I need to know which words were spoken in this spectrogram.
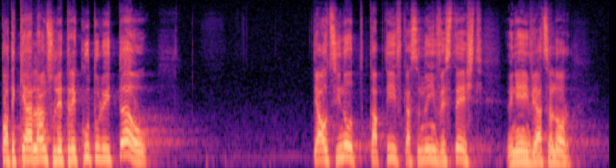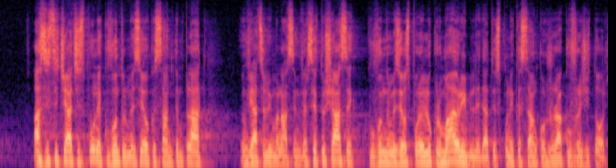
Poate chiar lanțurile trecutului tău te-au ținut captiv ca să nu investești în ei în viața lor. Asta este ceea ce spune Cuvântul Dumnezeu că s-a întâmplat în viața lui Manase. În versetul 6, Cuvântul Dumnezeu spune lucruri mai oribile de a te spune că s-a înconjurat cu vrăjitori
